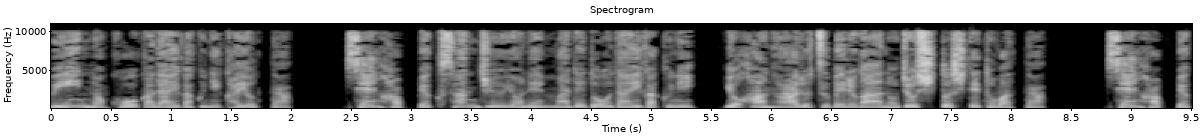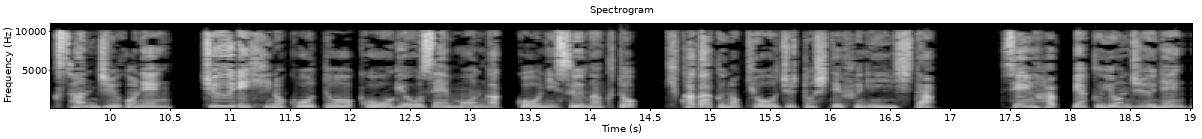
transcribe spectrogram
ウィーンの工科大学に通った。1834年まで同大学にヨハン・アルツベルガーの助手として泊まった。1835年、チューリッヒの高等工業専門学校に数学と幾何学の教授として赴任した。1840年、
